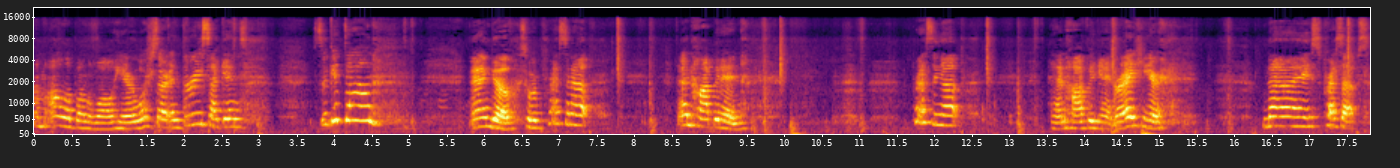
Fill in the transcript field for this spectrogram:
I'm all up on the wall here. We'll start in three seconds. So get down and go. So we're pressing up and hopping in. Pressing up and hopping in right here. Nice press ups.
